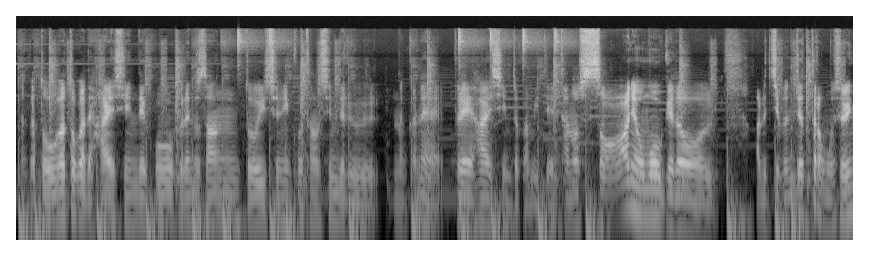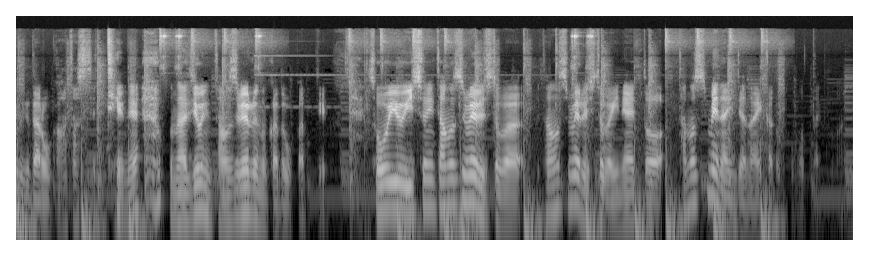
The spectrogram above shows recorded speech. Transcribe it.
なんか動画とかで配信でこう、フレンドさんと一緒にこう楽しんでる、なんかね、プレイ配信とか見て楽しそうに思うけど、あれ自分でやったら面白いんだろうか、果たしてっていうね、同じように楽しめるのかどうかっていう、そういう一緒に楽しめる人が、楽しめる人がいないと楽しめないんじゃないかと思ったりとかね。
